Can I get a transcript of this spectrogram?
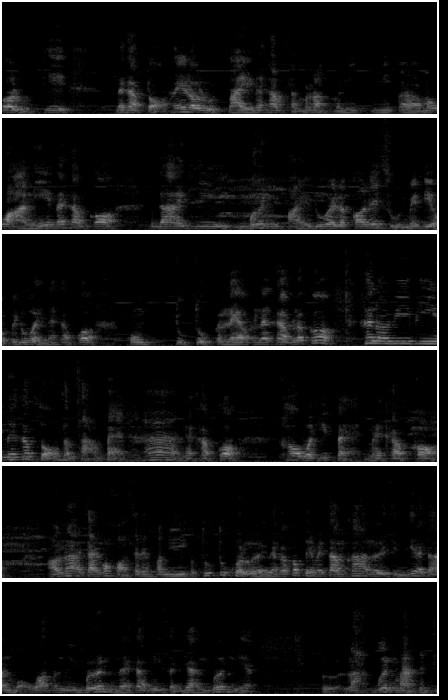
ก็หลุดที่ นะครับต่อให้เราหลุดไปนะครับสำหรับวันนี้เมื่อวานนี้นะครับก็ได้ที่เบิ้ลไปด้วยแล้วก็ได้ศูนย์เม็ดเดียวไปด้วยนะครับ ก็คงจุกๆกันแล้วนะครับ แล้วก็ฮานอย VP นะครับ23385นะครับก็เข้ามาที่ 8 นะครับ ก็เอาหน้าอาจารย์ก็ขอแสดงความยินดีกับทุก ๆ คนเลยนะครับ ก็เป็นไปตามคาดเลยสิ่งที่อาจารย์บอกว่ามันมีเบิ้ลนะครับ มีสัญญาณเบิ้ลเนี่ย เออลากเบิ้ลมากันจ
